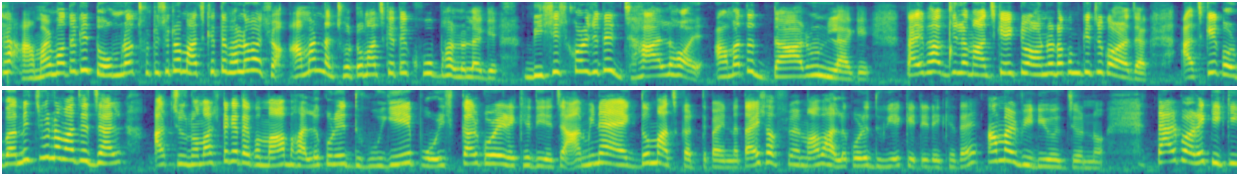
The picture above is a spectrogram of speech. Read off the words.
আচ্ছা আমার মতো কি তোমরাও ছোট ছোট মাছ খেতে ভালোবাসো? আমার না ছোট মাছ খেতে খুব ভালো লাগে। বিশেষ করে যদি ঝাল হয়, আমার তো দারুণ লাগে। তাই ভাবছিলাম আজকে একটু অন্যরকম কিছু করা যাক। আজকে করব আমি চুনো মাছের ঝাল। আর চুনো মাছটাকে দেখো, মা ভালো করে ধুয়ে পরিষ্কার করে রেখে দিয়েছে। আমি না একদম মাছ কাটতে পারি না। তাই সবসময় মা ভালো করে ধুয়ে কেটে রেখে দেয় আমার ভিডিওর জন্য। তারপরে কী কী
